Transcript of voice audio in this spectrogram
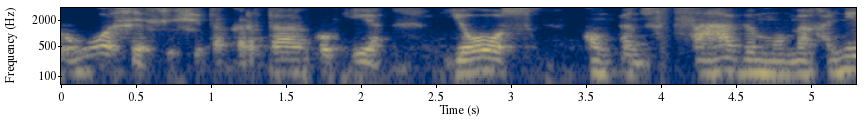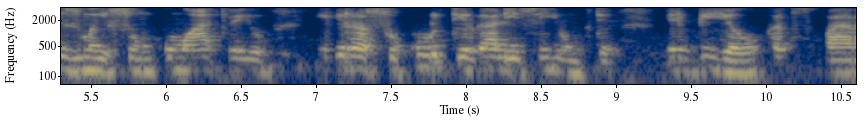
ruošiasi šitą kartą, kokie jos kompensavimo mechanizmai sunkumo atveju yra sukurti ir gali įsijungti. Ir bijau, kad va,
